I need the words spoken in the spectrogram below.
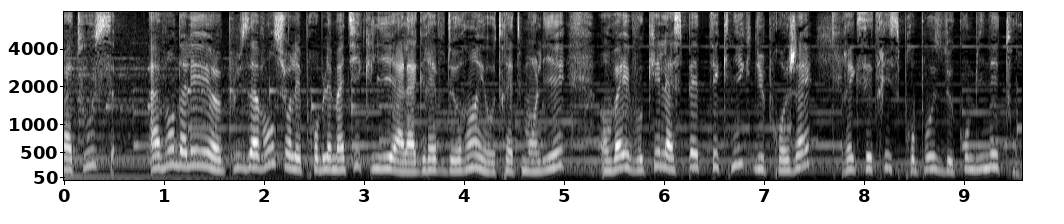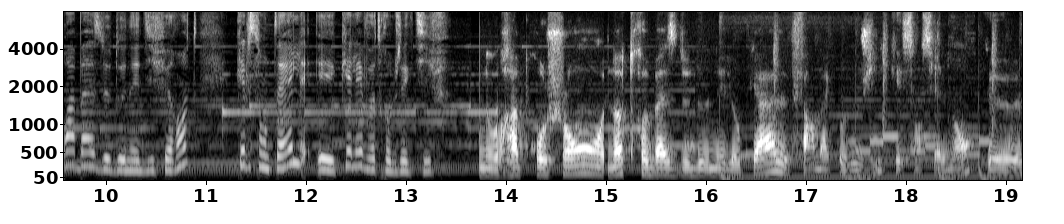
Bonjour à tous. Avant d'aller euh, plus avant sur les problématiques liées à la grève de rein et aux traitements liés, on va évoquer l'aspect technique du projet. Rexetris propose de combiner trois bases de données différentes. Quelles sont-elles et quel est votre objectif? Nous rapprochons notre base de données locale, pharmacologique essentiellement, que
